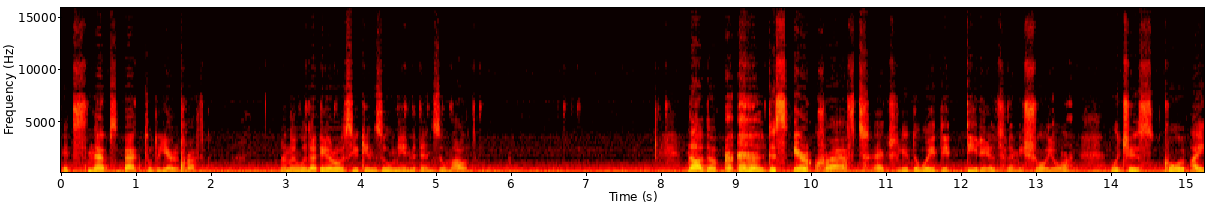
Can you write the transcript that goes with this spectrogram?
it snaps back to the aircraft. And then with the arrows you can zoom in and zoom out. Now the this aircraft actually the way they did it let me show you which is cool. I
